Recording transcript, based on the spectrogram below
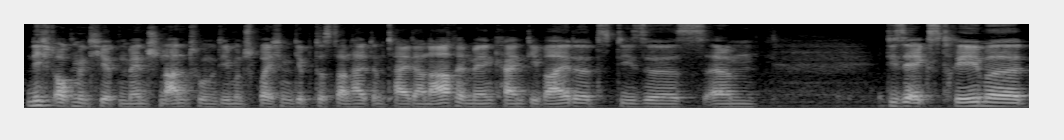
nicht augmentierten Menschen antun. Und dementsprechend gibt es dann halt im Teil danach in Mankind Divided dieses, ähm, diese extreme,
